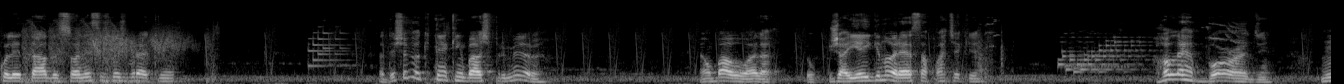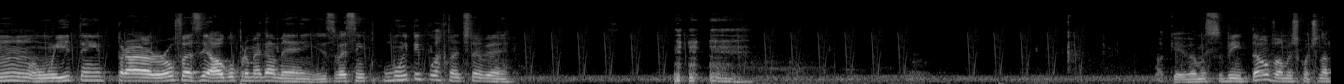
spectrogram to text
coletados só nesses dois buraquinhos. Ah, deixa eu ver o que tem aqui embaixo primeiro. É um baú, olha. Eu já ia ignorar essa parte aqui. Rollerboard. Hum, um item pra Roll fazer algo pro Mega Man. Isso vai ser muito importante também. ok, vamos subir então. Vamos continuar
